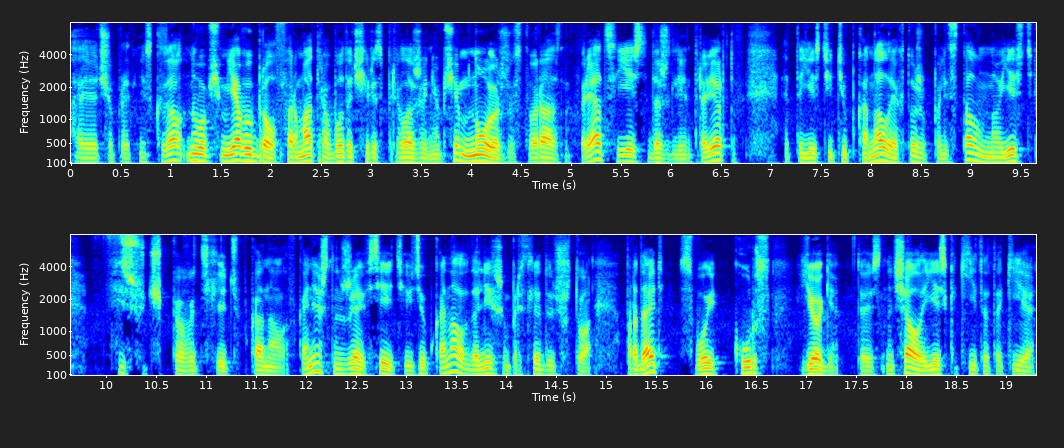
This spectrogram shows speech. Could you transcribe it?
а я что про это не сказал? Ну, в общем, я выбрал формат работы через приложение. Вообще множество разных вариаций есть, даже для интровертов. Это есть YouTube-каналы, я их тоже полистал, но есть фишечка в этих YouTube-каналов. Конечно же, все эти YouTube-каналы в дальнейшем преследуют что? Продать свой курс йоги. То есть сначала есть какие-то такие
